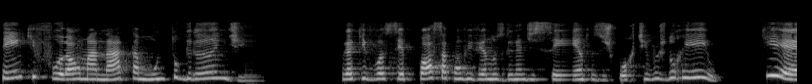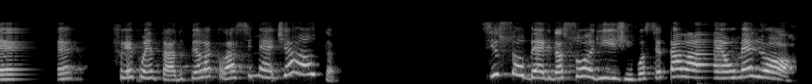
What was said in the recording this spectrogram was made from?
tem que furar uma nata muito grande para que você possa conviver nos grandes centros esportivos do Rio, que é frequentado pela classe média alta. Se souber da sua origem, você está lá, é o melhor.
